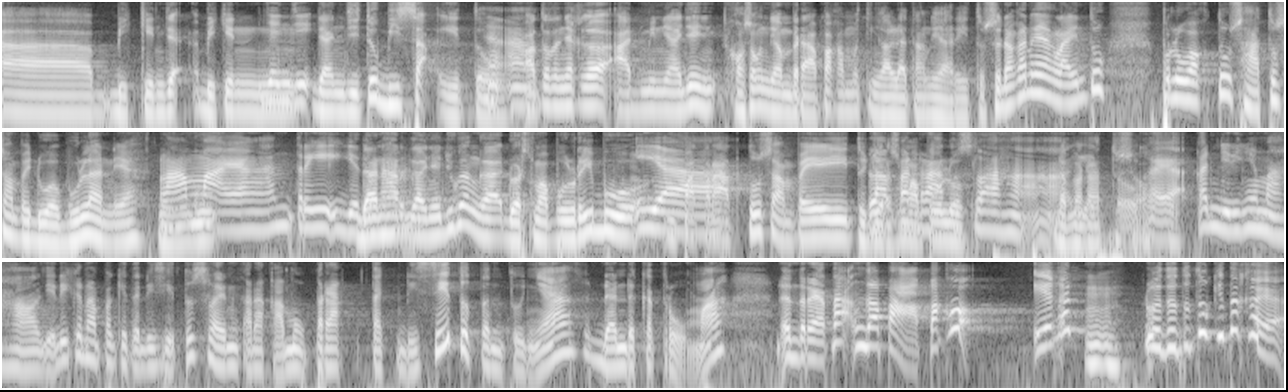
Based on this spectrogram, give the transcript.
uh, bikin ja- bikin Janji. itu bisa gitu. Uh-uh. Atau tanya ke adminnya aja kosong jam berapa kamu tinggal datang di hari itu. Sedangkan yang lain tuh perlu waktu 1 sampai 2 bulan ya. nunggu. Lama yang ngantri gitu Dan kan. harganya juga nggak 250 ribu, Iya. 400 sampai 750. 800 lah ha, 800, gitu. oke. kayak kan jadinya mahal jadi kenapa kita di situ selain karena kamu praktek di situ tentunya dan deket rumah dan ternyata nggak apa-apa kok Iya kan? Waktu itu tuh kita kayak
